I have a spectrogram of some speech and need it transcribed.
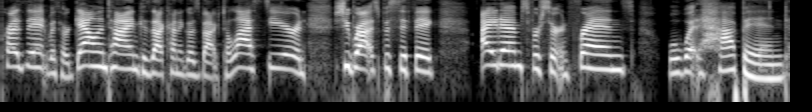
present with her Galentine, because that kind of goes back to last year. And she brought specific items for certain friends. Well, what happened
